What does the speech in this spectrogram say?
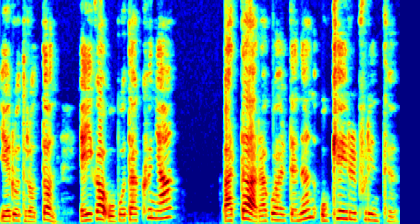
예로 들었던 A가 5보다 크냐? 맞다 라고 할 때는 OK를 프린트,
